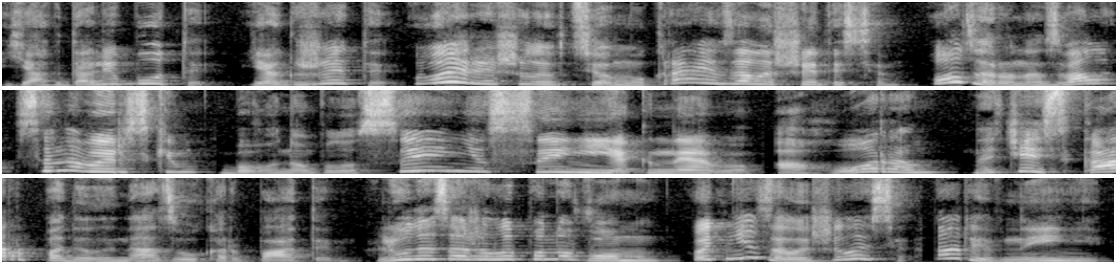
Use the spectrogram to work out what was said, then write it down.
Як далі бути? Як жити? Вирішили в цьому краї залишитися. Озеро назвали Синевирським, бо воно було синє, синє, як небо, а горам на честь Карпа дали назву Карпати. Люди зажили по-новому. Одні залишилися на рівнині,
